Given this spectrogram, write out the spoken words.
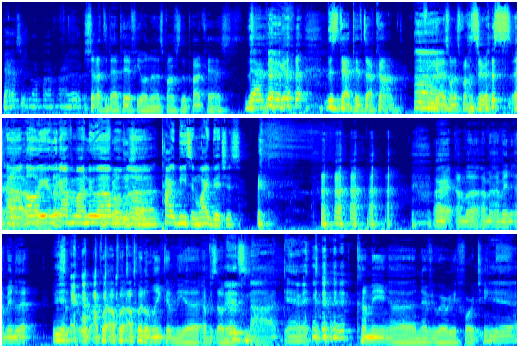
Bastards not popping right up. Shout out to Dat Piff. You want to sponsor the podcast? Dat Piff. this is datpiff.com. if you guys want to sponsor us. Uh, oh yeah, look out for my new Feel free to album, uh, "Tight Beats and White Bitches." All right, I'm uh, I'm I'm, in, I'm into that. Yeah. So, I'll put I'll put I'll put a link in the uh, episode notes. It's not, damn it. coming uh, February 14th. yeah,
